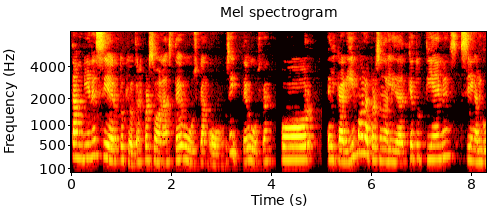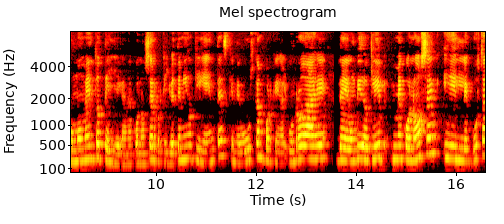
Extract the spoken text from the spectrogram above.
También es cierto que otras personas te buscan, o sí, te buscan por el carisma o la personalidad que tú tienes si en algún momento te llegan a conocer, porque yo he tenido clientes que me buscan porque en algún rodaje de un videoclip me conocen y les gusta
